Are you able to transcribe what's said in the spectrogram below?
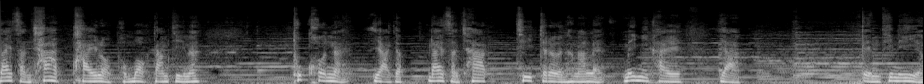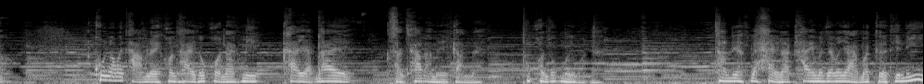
ได้สัญชาติไทยหรอกผมบอกตามจริงนะทุกคนน่ะอยากจะได้สัญชาติที่เจริญทั้งนั้นแหละ ไม่มีใครอยากเป็นที่นี่อะคุณลองไปถามเลยคนไทยทุกคนนะมีใครอยากได้ สัญชาติอเมริกันไหมทุกคนยกมือหมดนะ ถ้าเลือกได้นะใครมันจะมาอยากมาเกิดที่นี่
